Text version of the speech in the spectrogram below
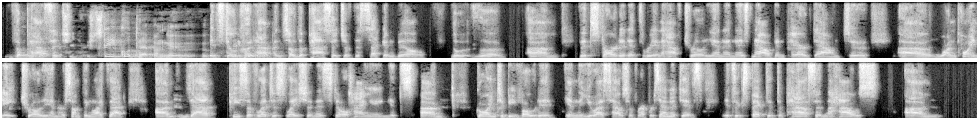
the passage still could happen. It still, still could, could happen. happen. So the passage of the second bill, the the um, that started at three and a half trillion and has now been pared down to uh, 1.8 trillion or something like that. Um, that piece of legislation is still hanging. It's um, going to be voted in the U.S. House of Representatives. It's expected to pass in the House um,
